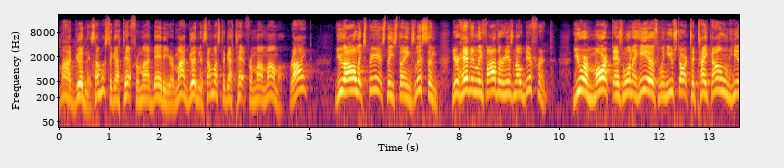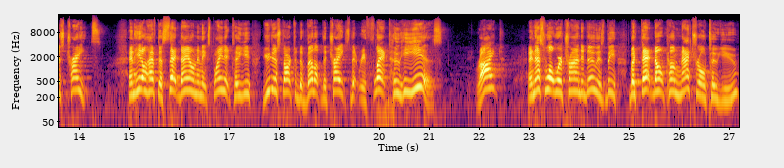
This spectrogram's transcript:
My goodness, I must have got that from my daddy, or My goodness, I must have got that from my mama, right? You all experience these things. Listen, your heavenly Father is no different. You are marked as one of His when you start to take on His traits. And He don't have to sit down and explain it to you. You just start to develop the traits that reflect who He is. Right? And that's what we're trying to do is be, but that don't come natural to you.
